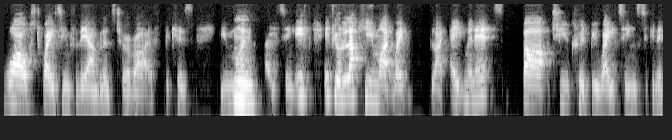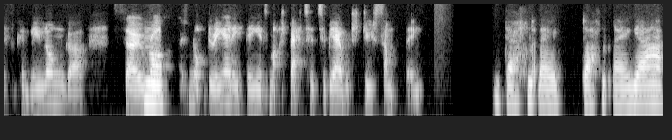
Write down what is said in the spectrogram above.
whilst waiting for the ambulance to arrive because you might mm. be waiting if if you're lucky you might wait like eight minutes but you could be waiting significantly longer. So mm. rather than not doing anything, it's much better to be able to do something. Definitely, definitely, yeah,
